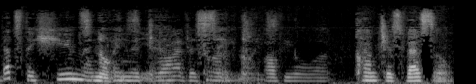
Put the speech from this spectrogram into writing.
that's the human noise, in the yeah. driver's It's a lot of seat noise. of your conscious vessel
